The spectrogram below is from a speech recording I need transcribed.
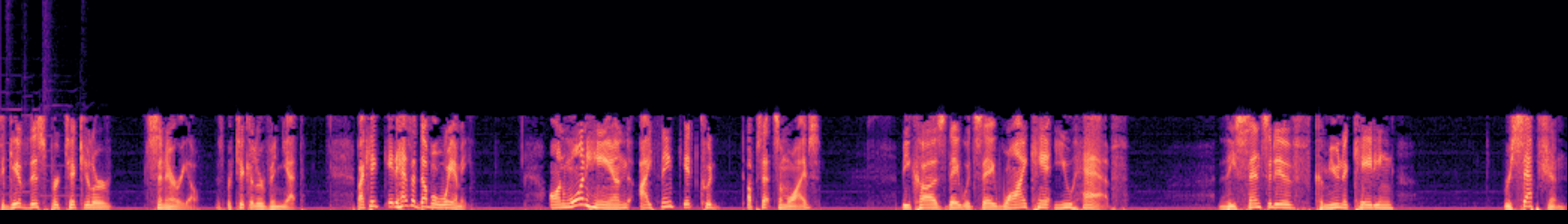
to give this particular scenario, this particular vignette. But it has a double whammy. On one hand, I think it could upset some wives because they would say, Why can't you have the sensitive, communicating reception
